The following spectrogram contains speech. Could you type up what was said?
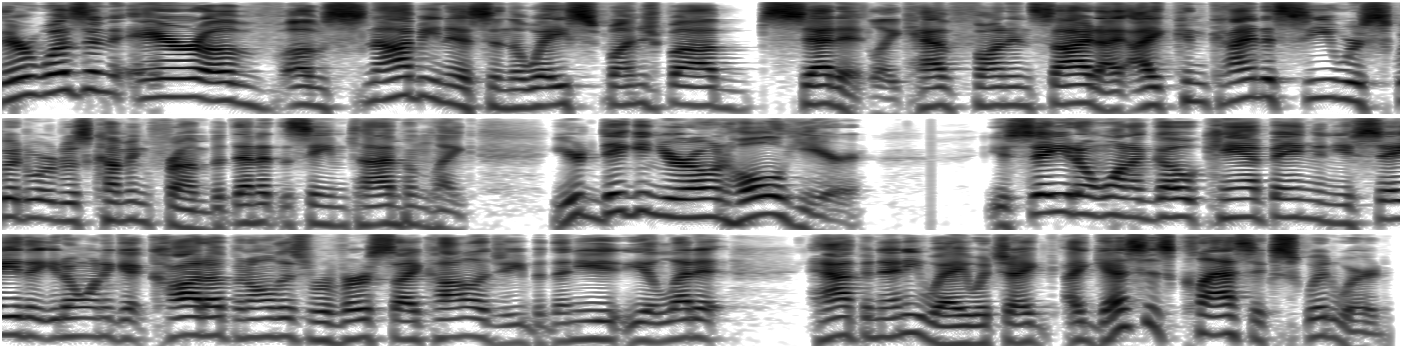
there was an air of of snobbiness in the way SpongeBob said it, like have fun inside. I I can kind of see where Squidward was coming from, but then at the same time, I'm like, you're digging your own hole here. You say you don't want to go camping and you say that you don't want to get caught up in all this reverse psychology, but then you, you let it happen anyway, which I, I guess is classic Squidward.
